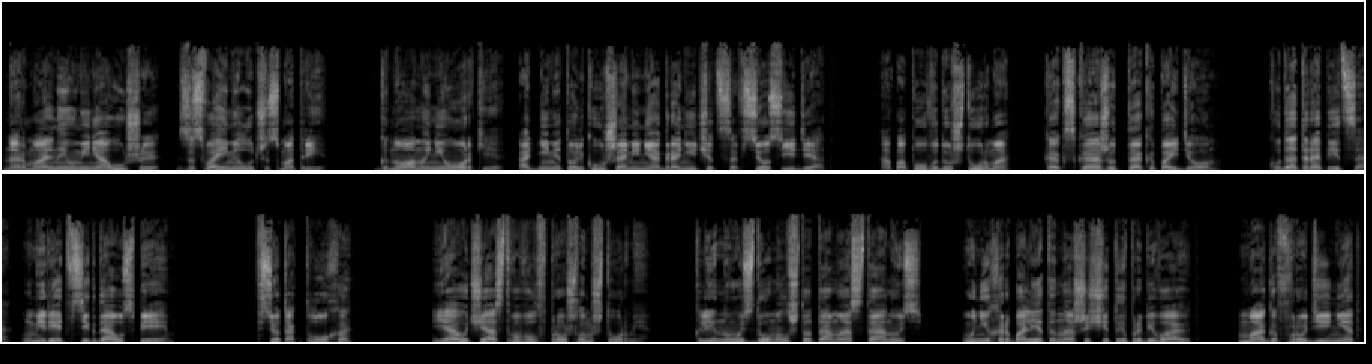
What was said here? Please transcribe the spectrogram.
«Нормальные у меня уши, за своими лучше смотри. Гномы не орки, одними только ушами не ограничатся, все съедят. А по поводу штурма, как скажут, так и пойдем. Куда торопиться, умереть всегда успеем. Все так плохо? Я участвовал в прошлом штурме. Клянусь, думал, что там и останусь. У них арбалеты наши щиты пробивают. Магов вроде и нет,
